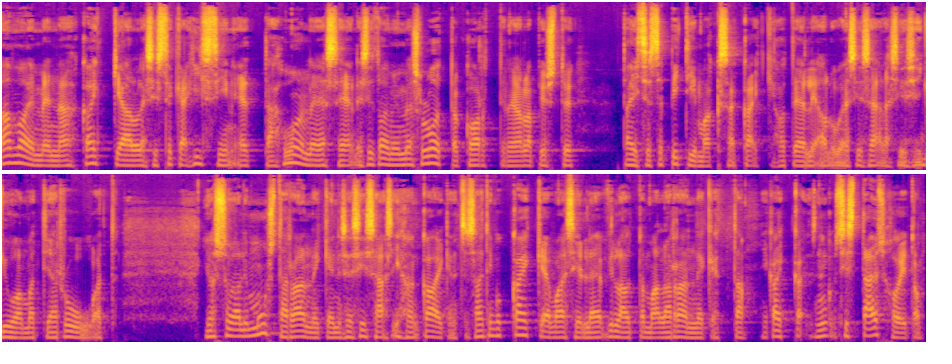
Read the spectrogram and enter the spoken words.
avaimena kaikkialle, siis sekä hissiin että huoneeseen, ja se toimi myös luottokorttina, jolla pystyi, tai itse asiassa piti maksaa kaikki hotellialueen sisällä, siis juomat ja ruuat. jos sulla oli musta ranneke, niin se sisäsi ihan kaiken. Että sä sait niinku kaikkea vain vilauttamalla ranneketta. Ja kaikka, niinku, siis täyshoito,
